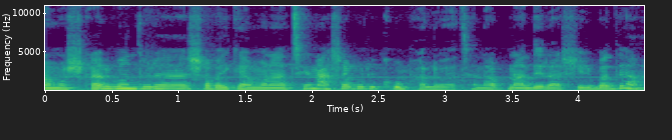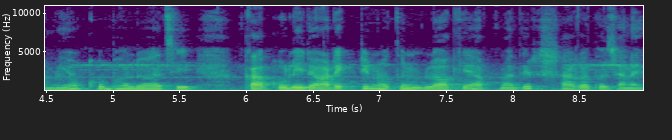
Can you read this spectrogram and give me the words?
নমস্কার বন্ধুরা, সবাই কেমন আছেন? আশা করি খুব ভালো আছেন। আপনাদের আশীর্বাদে আমিও খুব ভালো আছি। কাকুলির আরেকটি নতুন ব্লকে আপনাদের স্বাগত জানাই।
